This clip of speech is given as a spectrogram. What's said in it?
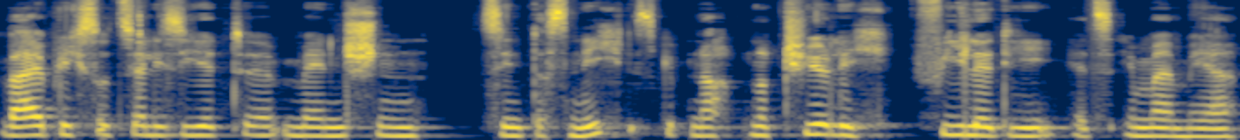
weiblich sozialisierte Menschen sind das nicht. Es gibt natürlich viele, die jetzt immer mehr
